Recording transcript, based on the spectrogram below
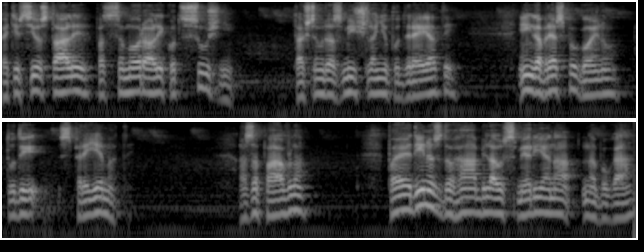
kajti vsi ostali pa so se morali kot sužnji takšnemu razmišljanju podrejati in ga brezpogojno tudi sprejemati. A za Pavla pa je edinost duha bila usmerjena na Boga,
